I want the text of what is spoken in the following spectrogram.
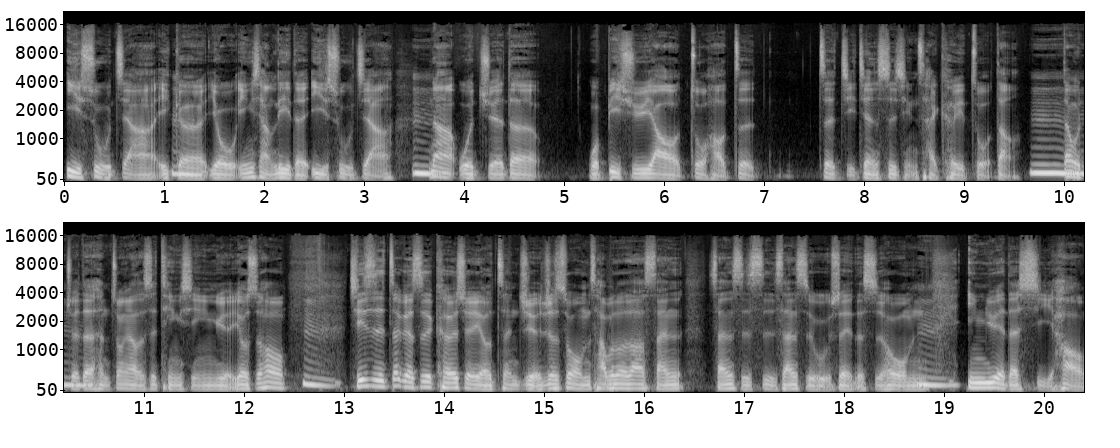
艺术家，一个有影响力的艺术家，嗯，那我觉得我必须要做好这这几件事情才可以做到。嗯，但我觉得很重要的是听新音乐。有时候，嗯，其实这个是科学有证据的，就是说我们差不多到三三十四、三十五岁的时候，我们音乐的喜好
